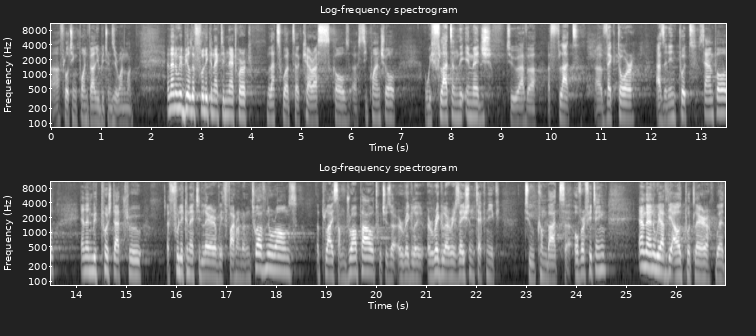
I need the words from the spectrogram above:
uh, floating point value between 0 and 1. And then we build a fully connected network. That's what uh, Keras calls uh, sequential. We flatten the image to have a, a flat uh, vector as an input sample. And then we push that through a fully connected layer with 512 neurons, apply some dropout, which is a, regular, a regularization technique to combat uh, overfitting. And then we have the output layer with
